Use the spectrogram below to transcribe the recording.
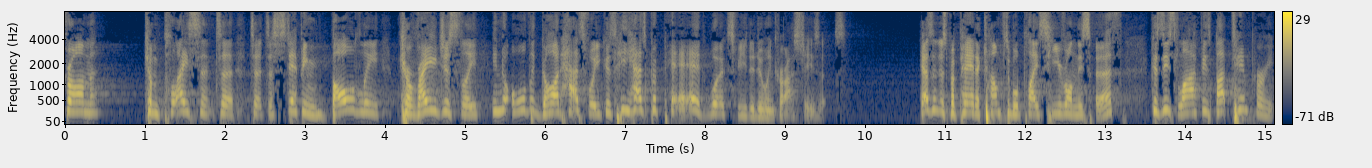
from complacent to, to, to stepping boldly, courageously into all that God has for you because He has prepared works for you to do in Christ Jesus. He hasn't just prepared a comfortable place here on this earth because this life is but temporary.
